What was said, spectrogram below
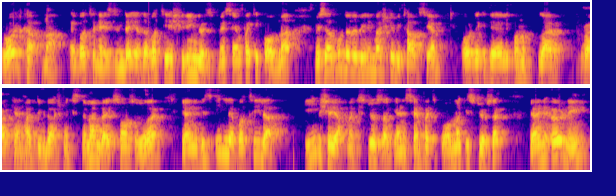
rol kapma e, Batı nezdinde ya da Batı'ya şirin gözükme, sempatik olma. Mesela burada da benim başka bir tavsiyem, oradaki değerli konuklar varken haddimi de aşmak istemem belki son söz olarak. Yani biz ille Batı'yla iyi bir şey yapmak istiyorsak, yani sempatik olmak istiyorsak, yani örneğin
